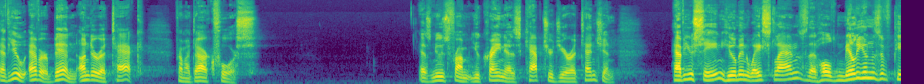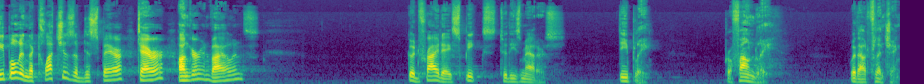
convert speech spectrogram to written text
Have you ever been under attack from a dark force? As news from Ukraine has captured your attention, have you seen human wastelands that hold millions of people in the clutches of despair, terror, hunger, and violence? Good Friday speaks to these matters deeply, profoundly, without flinching.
